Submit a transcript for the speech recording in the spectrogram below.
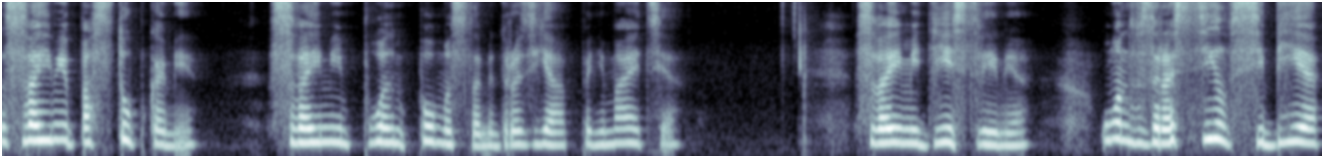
своими поступками, своими помыслами, друзья, понимаете? Своими действиями. Он взрастил в себе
